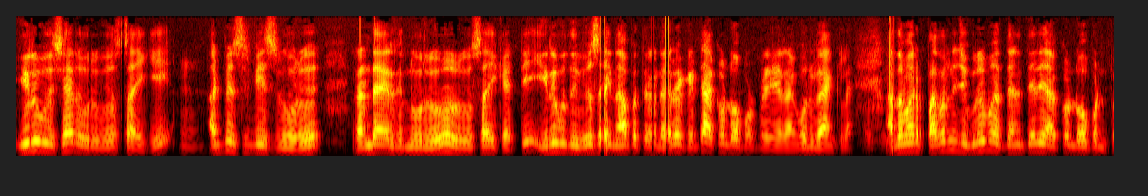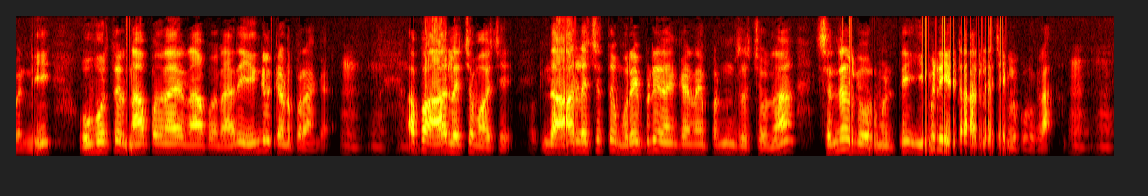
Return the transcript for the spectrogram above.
இருபது ஷேர் ஒரு விவசாயிக்கு. அட்மிஷன் ஃபீஸ் நூறு ரெண்டாயிரத்தி நூறு ஒரு விவசாயி கட்டி இருபது விவசாயி நாற்பத்தி ரெண்டாயிரம் ரூபாய் கட்டி அக்கௌண்ட் ஓப்பன் பண்ணிடுறாங்க ஒரு பேங்க்ல அந்த மாதிரி பதினஞ்சு குரூப் தனித்தனி அக்கௌண்ட் ஓப்பன் பண்ணி ஒவ்வொருத்தர் நாற்பதனாயிரம் நாற்பதனாயிரம் எங்களுக்கு ம். அப்போ ஆறு லட்சம் ஆச்சு. இந்த ஆறு லட்சத்தை முறைப்படி நாங்கள் பண்ணணும்னு சொல்லி சொன்னா சென்ட்ரல் கவர்மெண்ட் இமிடியேட்டா ஆறு லட்சம் எங்களுக்கு கொடுக்கலாம். ம், ம்,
